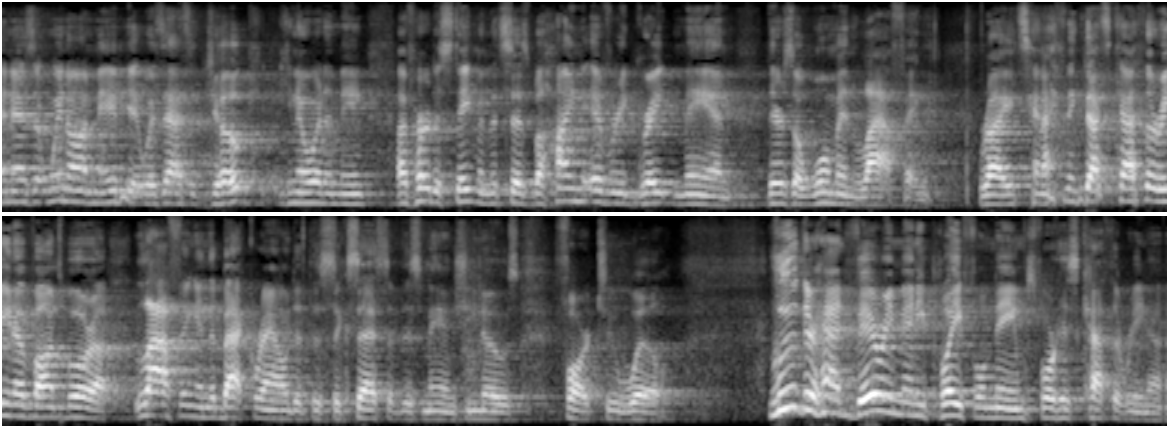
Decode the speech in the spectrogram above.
And as it went on, maybe it was as a joke. You know what I mean? I've heard a statement that says, Behind every great man, there's a woman laughing right? And I think that's Katharina von Bora laughing in the background at the success of this man she knows far too well. Luther had very many playful names for his Katharina.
